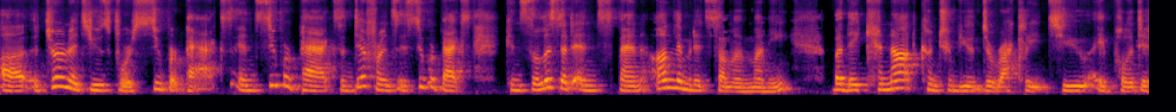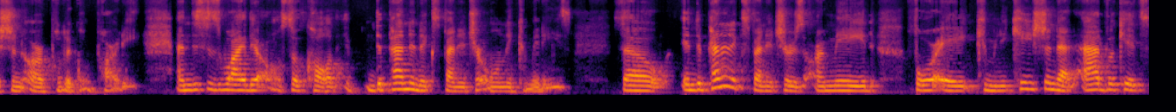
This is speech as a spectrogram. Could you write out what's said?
uh, a term that's used for super PACs. And super PACs, the difference is super PACs can solicit and spend unlimited sum of money, but they cannot contribute directly to a politician or a political party. And this is why they're also called independent expenditure only committees. So independent expenditures are made for a communication that advocates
